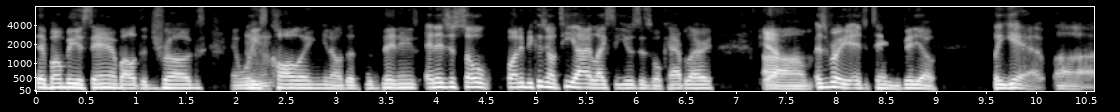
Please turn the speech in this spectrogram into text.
that Bun B is saying about the drugs and what mm-hmm. he's calling, you know, the, the names. And it's just so funny because you know T.I. likes to use his vocabulary. Yeah. Um, it's a very entertaining video. But yeah, uh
